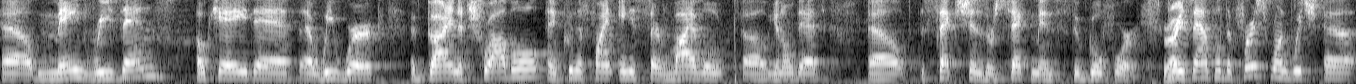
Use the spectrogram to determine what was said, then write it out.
uh, main reasons okay that uh, WeWork uh, got into trouble and couldn't find any survival uh, you know that uh, sections or segments to go for for example the first one which uh,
